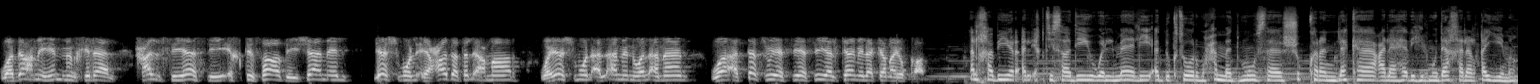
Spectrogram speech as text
ودعمهم من خلال حل سياسي اقتصادي شامل يشمل إعادة الإعمار ويشمل الأمن والأمان والتسوية السياسية الكاملة كما يقال. الخبير الاقتصادي والمالي الدكتور محمد موسى شكرا لك على هذه المداخلة القيمة.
